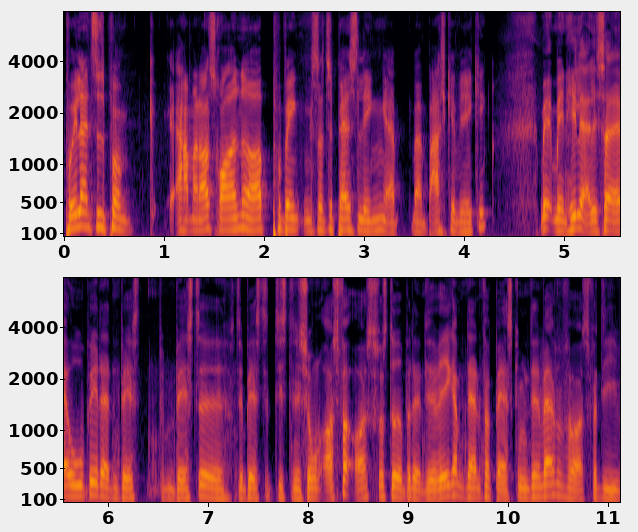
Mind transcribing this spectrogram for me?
på et eller andet tidspunkt har man også rådnet op på bænken så tilpas længe, at man bare skal væk, ikke? Men, men helt ærligt, så er OB da den bedste, den bedste, det bedste destination, også for os forstået på den. Jeg ved ikke, om den er for Baske, men det er i hvert fald for os, fordi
